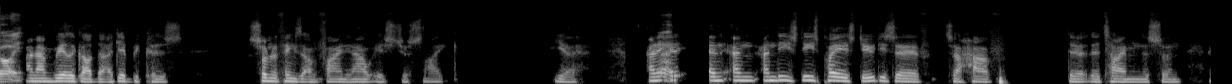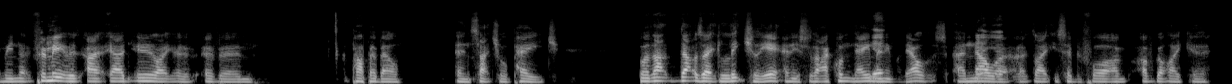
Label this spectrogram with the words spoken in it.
Right. And I'm really glad that I did because some of the things that I'm finding out is just like, yeah, and yeah. It, and and and these these players do deserve to have the the time in the sun. I mean, for me, it was I, I knew like of, of um, Papa Bell and Satchel Paige, but that that was like literally it, and it's like I couldn't name yeah. anybody else. And now, yeah, yeah. Uh, like you said before, i have got like a,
